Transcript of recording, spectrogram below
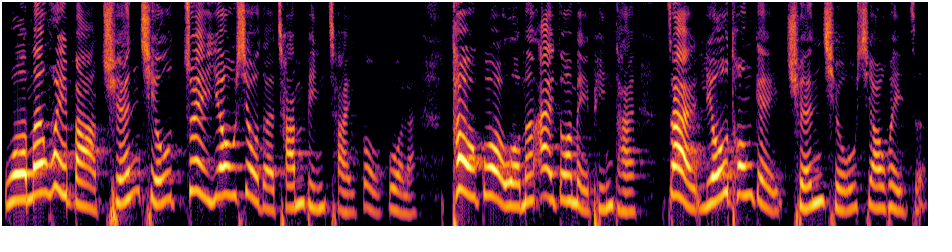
我们会把全球最优秀的产品采购过来，透过我们爱多美平台再流通给全球消费者。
